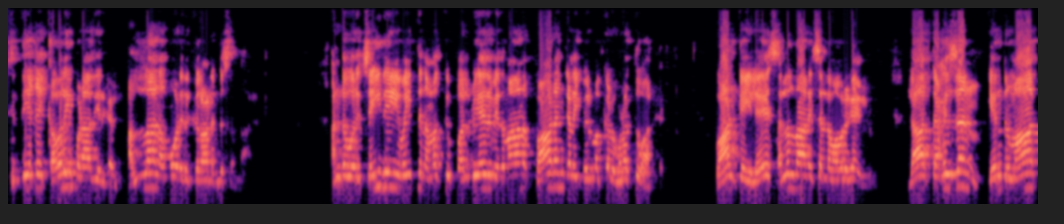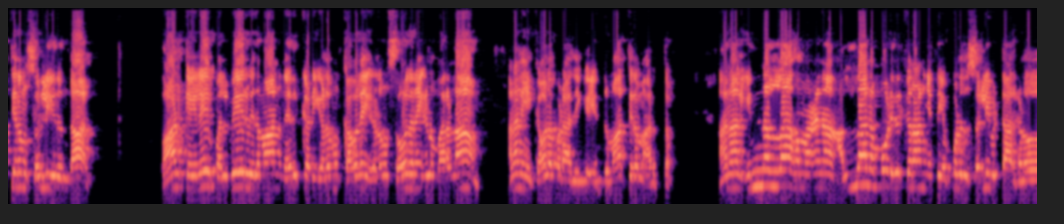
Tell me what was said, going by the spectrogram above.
சித்தியக்கை கவலைப்படாதீர்கள் அல்லாஹ் நம்மோடு இருக்கிறான் என்று சொன்னார். அந்த ஒரு செய்தியை வைத்து நமக்கு பல்வேறு விதமான பாடங்களை பெருமக்கள் உணர்த்துவார்கள். வாழ்க்கையிலே செல்லந்தானை செல்லும் அவர்கள் லா தஹன் என்று மாத்திரம் சொல்லி இருந்தால் வாழ்க்கையிலே பல்வேறு விதமான நெருக்கடிகளும் கவலைகளும் சோதனைகளும் வரலாம். ஆனா நீங்க கவலைப்படாதீங்க என்று மாத்திரம் அர்த்தம். ஆனால் இன்னல்லாக மகனா அல்லாஹ் நம்மோடு இருக்கிறான் என்று எப்பொழுது சொல்லிவிட்டார்களோ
